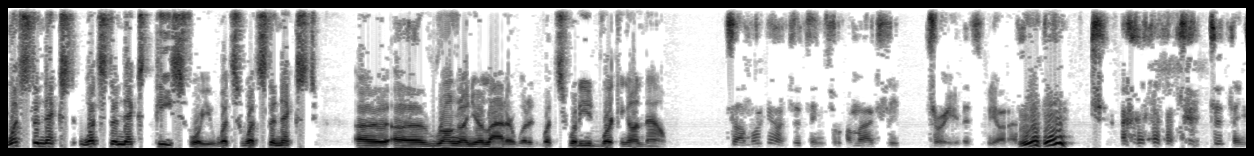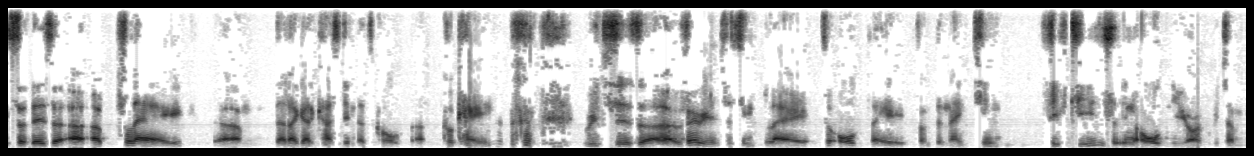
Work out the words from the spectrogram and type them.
what's the next what's the next piece for you? What's what's the next uh, uh, rung on your ladder? What what's what are you working on now? So I'm working on two things. I'm actually three. Let's be honest. Mm-hmm. two things. So there's a, a, a play um, that I got cast in that's called uh, Cocaine, which is a very interesting play. It's an old play from the 1950s in old New York, which I'm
